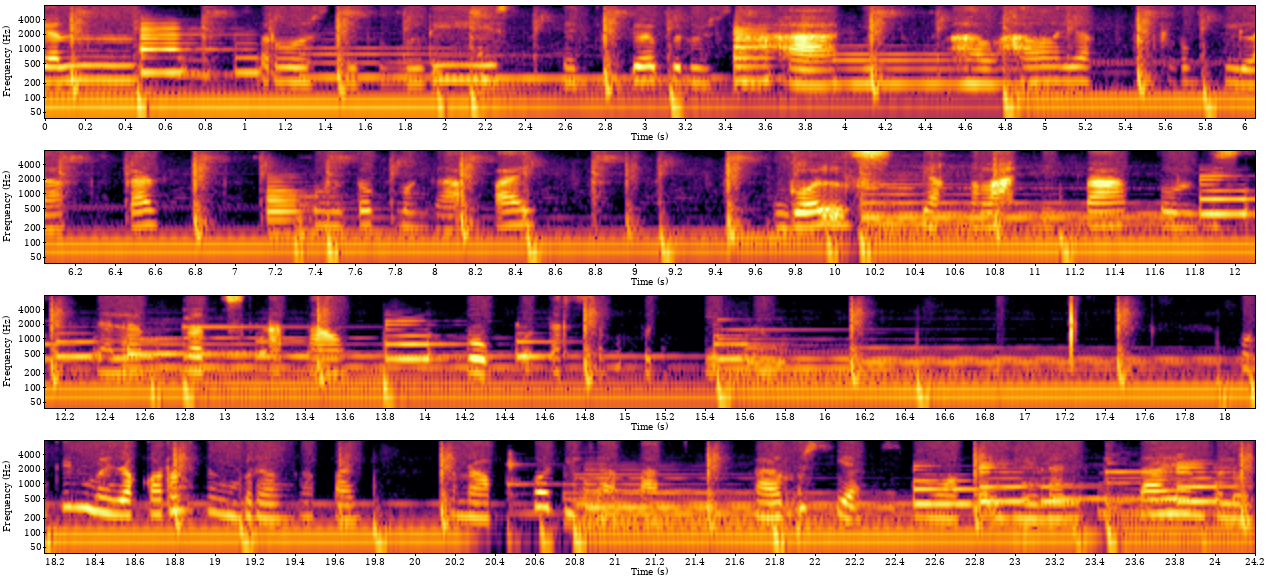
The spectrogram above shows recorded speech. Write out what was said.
action terus ditulis dan juga berusaha hal-hal yang perlu dilakukan untuk menggapai goals yang telah kita tulis dalam notes atau buku tersebut gitu. Mungkin banyak orang yang beranggapan kenapa dicatat harus ya semua keinginan kita yang belum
